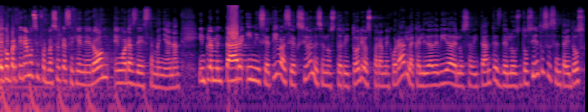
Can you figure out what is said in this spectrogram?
Le compartiremos información que se generó en horas de esta mañana. Implementar iniciativas y acciones en los territorios para mejorar la calidad de vida de los habitantes de los 262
